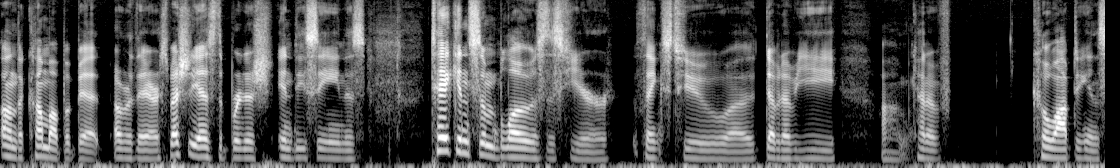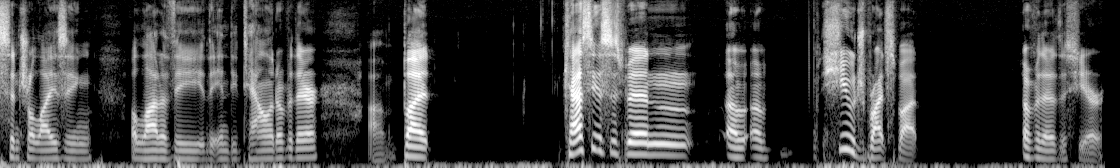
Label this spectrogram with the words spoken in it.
on the come up a bit over there, especially as the British indie scene is taking some blows this year, thanks to uh, WWE um, kind of co-opting and centralizing a lot of the the indie talent over there. Um, but Cassius has been a, a, huge bright spot over there this year.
